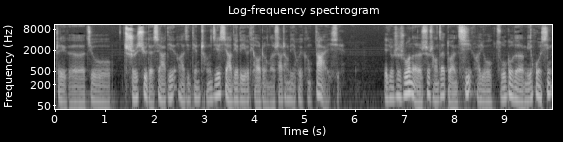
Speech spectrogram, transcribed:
这个就持续的下跌啊，今天承接下跌的一个调整呢，杀伤力会更大一些。也就是说呢，市场在短期啊有足够的迷惑性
